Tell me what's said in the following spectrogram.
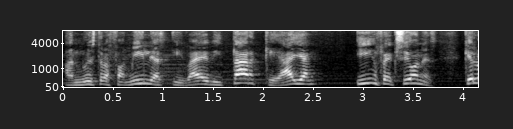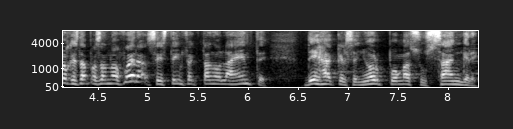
a nuestras familias y va a evitar que hayan infecciones. ¿Qué es lo que está pasando afuera? Se está infectando la gente. Deja que el Señor ponga su sangre.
